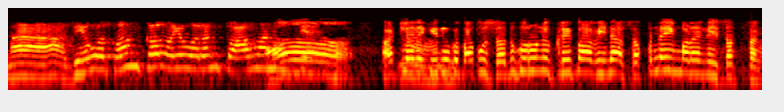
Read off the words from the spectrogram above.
હા જેવો સંગ કરો એવો રંગ તો આવવાનો છે. એટલે કીધું કે બાપુ સદગુરુની કૃપા વિના સપને મળે નહીં સત્સંગ.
